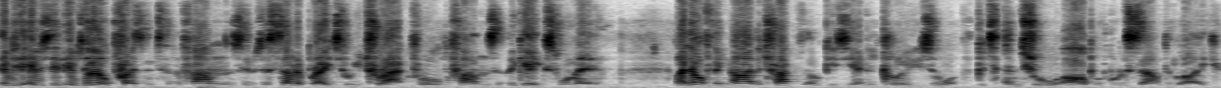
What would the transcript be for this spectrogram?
It was, it was. It was a little present to the fans. It was a celebratory track for all the fans at the gigs, wasn't it? I don't think either track though gives you any clues of what the potential album would have sounded like.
